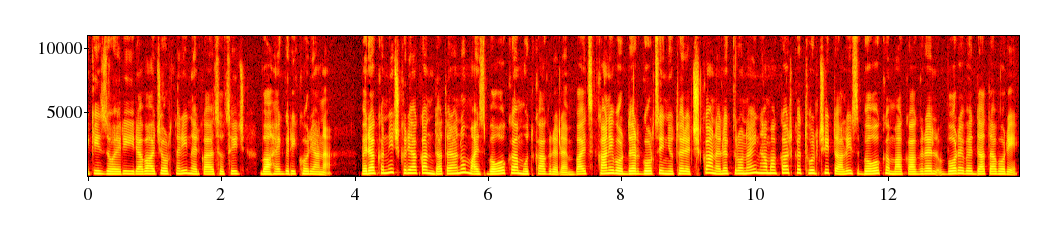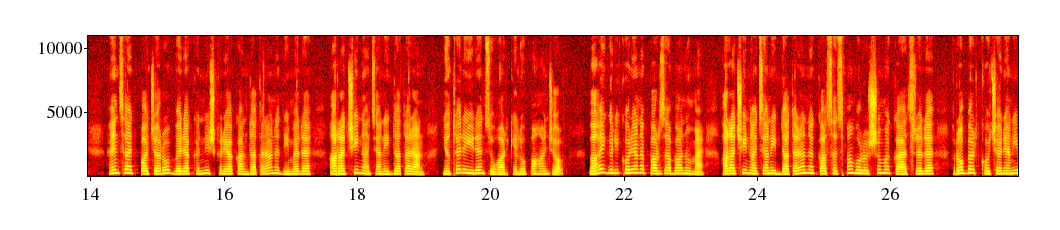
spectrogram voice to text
1-ի զոհերի իրավահաջորդների ներկայացուցիչ Վահե Գրիգորյանը։ Վերաքննիչ քրեական դատարանում այս բողոքը մուտքագրել են, բայց քանի որ դեռ գործի նյութերը չկան, էլեկտրոնային համակարգը թույլ չի տալիս բողոքը մակագրել որևէ դատավորի։ Հենց այդ պատճառով վերաքննիչ քրեական դատարանը դիմել է առաջին ատյանի դատարան, նյութերը իրենց ուղարկելու պահանջով։ Վահե Գրիգորյանը պարզաբանում է, առաջին ատյանի դատարանը կասեցման որոշումը կայացրել է Ռոբերտ Քոչարյանի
